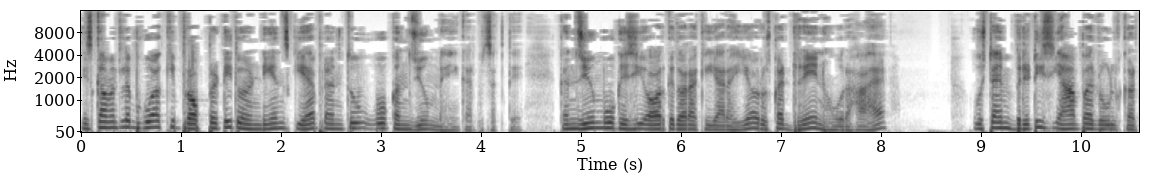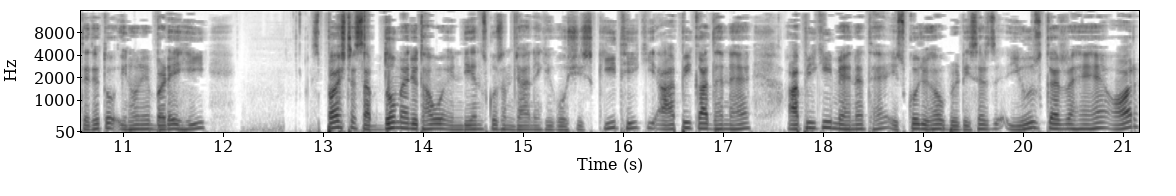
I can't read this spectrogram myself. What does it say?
इसका मतलब हुआ कि प्रॉपर्टी तो इंडियंस की है, परंतु वो कंज्यूम नहीं कर सकते। कंज्यूम वो किसी और के द्वारा की जा रही है और उसका ड्रेन हो रहा है। उस टाइम ब्रिटिश यहाँ पर रूल करते थे तो इन्होंने बड़े ही स्पष्ट शब्दों में जो था, वो इंडियंस को समझाने की कोशिश की थी कि आप ही का धन है, आप ही की मेहनत है, इसको जो है वो ब्रिटिशर्स यूज़ कर रहे हैं और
